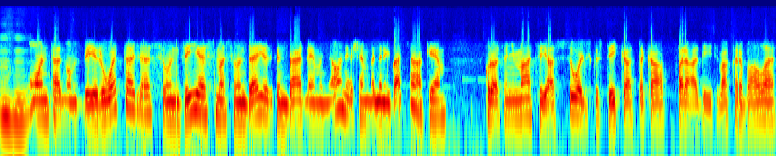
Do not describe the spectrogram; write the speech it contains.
Mm -hmm. Un tad mums bija rotaļas un dziesmas un dejas gan bērniem un jauniešiem, gan arī vecākiem, kuros viņi mācījās soļus, kas tika kā, parādīti vakara ballē.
